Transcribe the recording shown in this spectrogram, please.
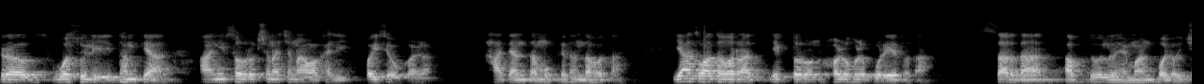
ड्रग्ज वसुली धमक्या आणि संरक्षणाच्या नावाखाली पैसे उकळणं हा त्यांचा मुख्य धंदा होता. याच वातावरणात एक तरुण हळूहळू पुढे येत होता. सरदार अब्दुल रहमान बलोच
